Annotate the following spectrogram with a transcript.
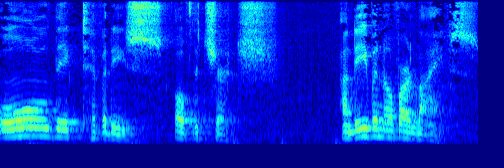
all the activities of the church and even of our lives.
